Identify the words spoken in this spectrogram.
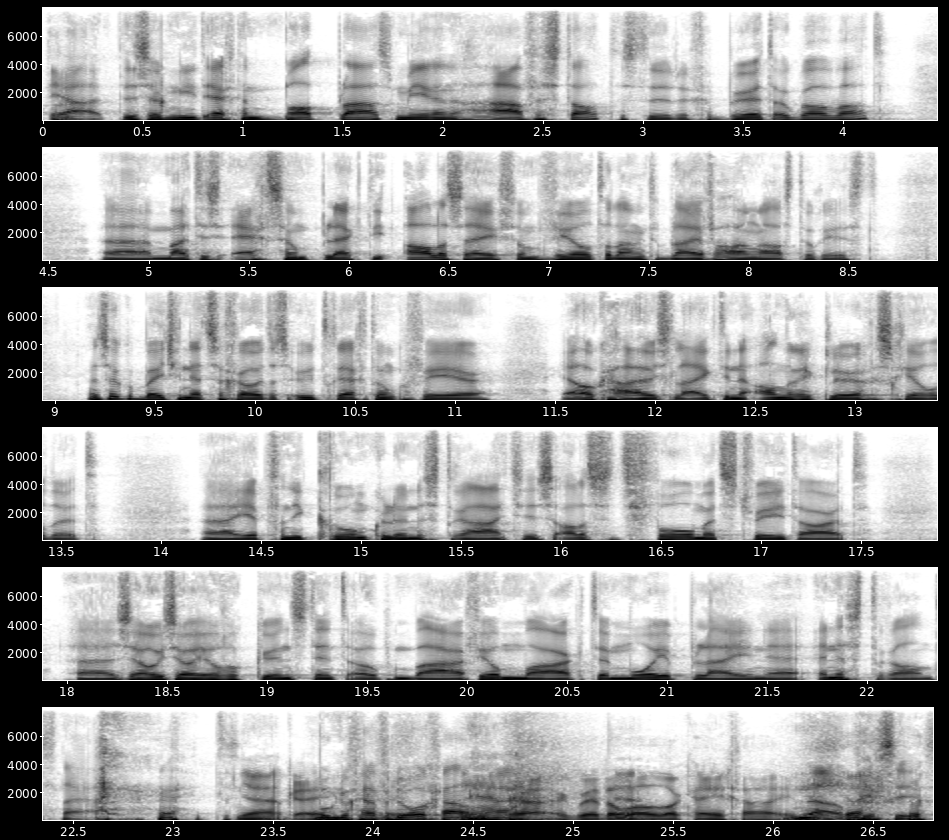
Ja, het is ook niet echt een badplaats, meer een havenstad. Dus er, er gebeurt ook wel wat. Uh, maar het is echt zo'n plek die alles heeft om veel te lang te blijven hangen als toerist. Het is ook een beetje net zo groot als Utrecht ongeveer. Elk huis lijkt in een andere kleur geschilderd. Uh, je hebt van die kronkelende straatjes. Alles zit vol met street art. Uh, sowieso heel veel kunst in het openbaar. Veel markten, mooie pleinen en een strand. Nou ja, Ja. Oké. moet ik nog even doorgaan? Ja, ja ik weet al wel waar ik heen ga. Nou, precies.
